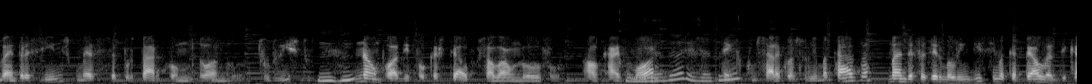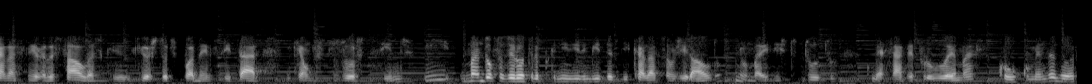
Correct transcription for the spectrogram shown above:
vem para Sines, começa-se a portar como dono tudo isto, não pode ir para o castelo, porque está lá um novo alcaide-mor, Comendador, tem que começar a construir uma casa, manda fazer uma lindíssima capela dedicada à Senhora das Salas, que, que hoje todos podem visitar e que é um dos tesouros de Sines, e mandou fazer outra pequenina ermida dedicada a São Giraldo. No meio disto tudo, começa a haver problemas com o comendador.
